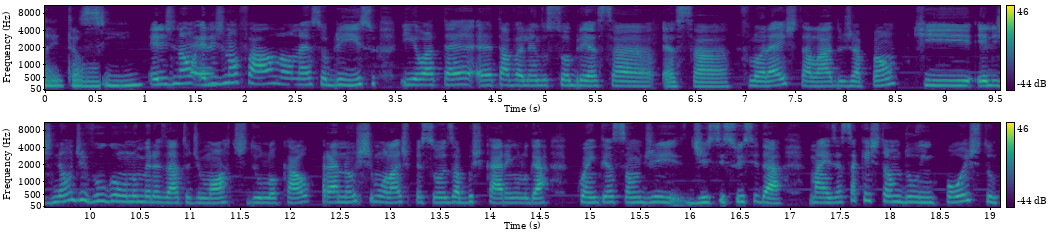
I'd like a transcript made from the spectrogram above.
É, então. Sim. Eles não, é. eles não falam, né, sobre isso. E eu até estava é, lendo sobre essa, essa floresta lá do Japão, que eles não divulgam o número exato de mortes do local para não estimular as pessoas a buscarem o lugar com a intenção de, de se suicidar. Mas essa questão do imposto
